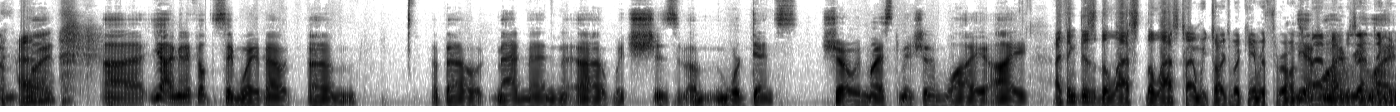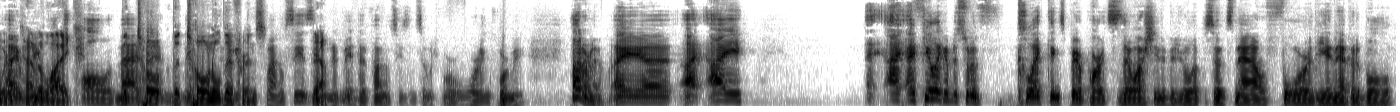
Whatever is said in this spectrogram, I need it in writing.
um, but uh, yeah, I mean, I felt the same way about um, about Mad Men, uh, which is a more dense show in my estimation, and why I I think this is the last the last time we talked about Game of Thrones. yeah, Mad well, Men I was ending, and we realized- were kind of like all of the Mad to- Men the tonal difference. the final season, Yeah. and it made the final season so much more rewarding for me. I don't know. I uh, I, I I I feel like I'm just sort of collecting spare parts as I watch the individual episodes now for the inevitable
